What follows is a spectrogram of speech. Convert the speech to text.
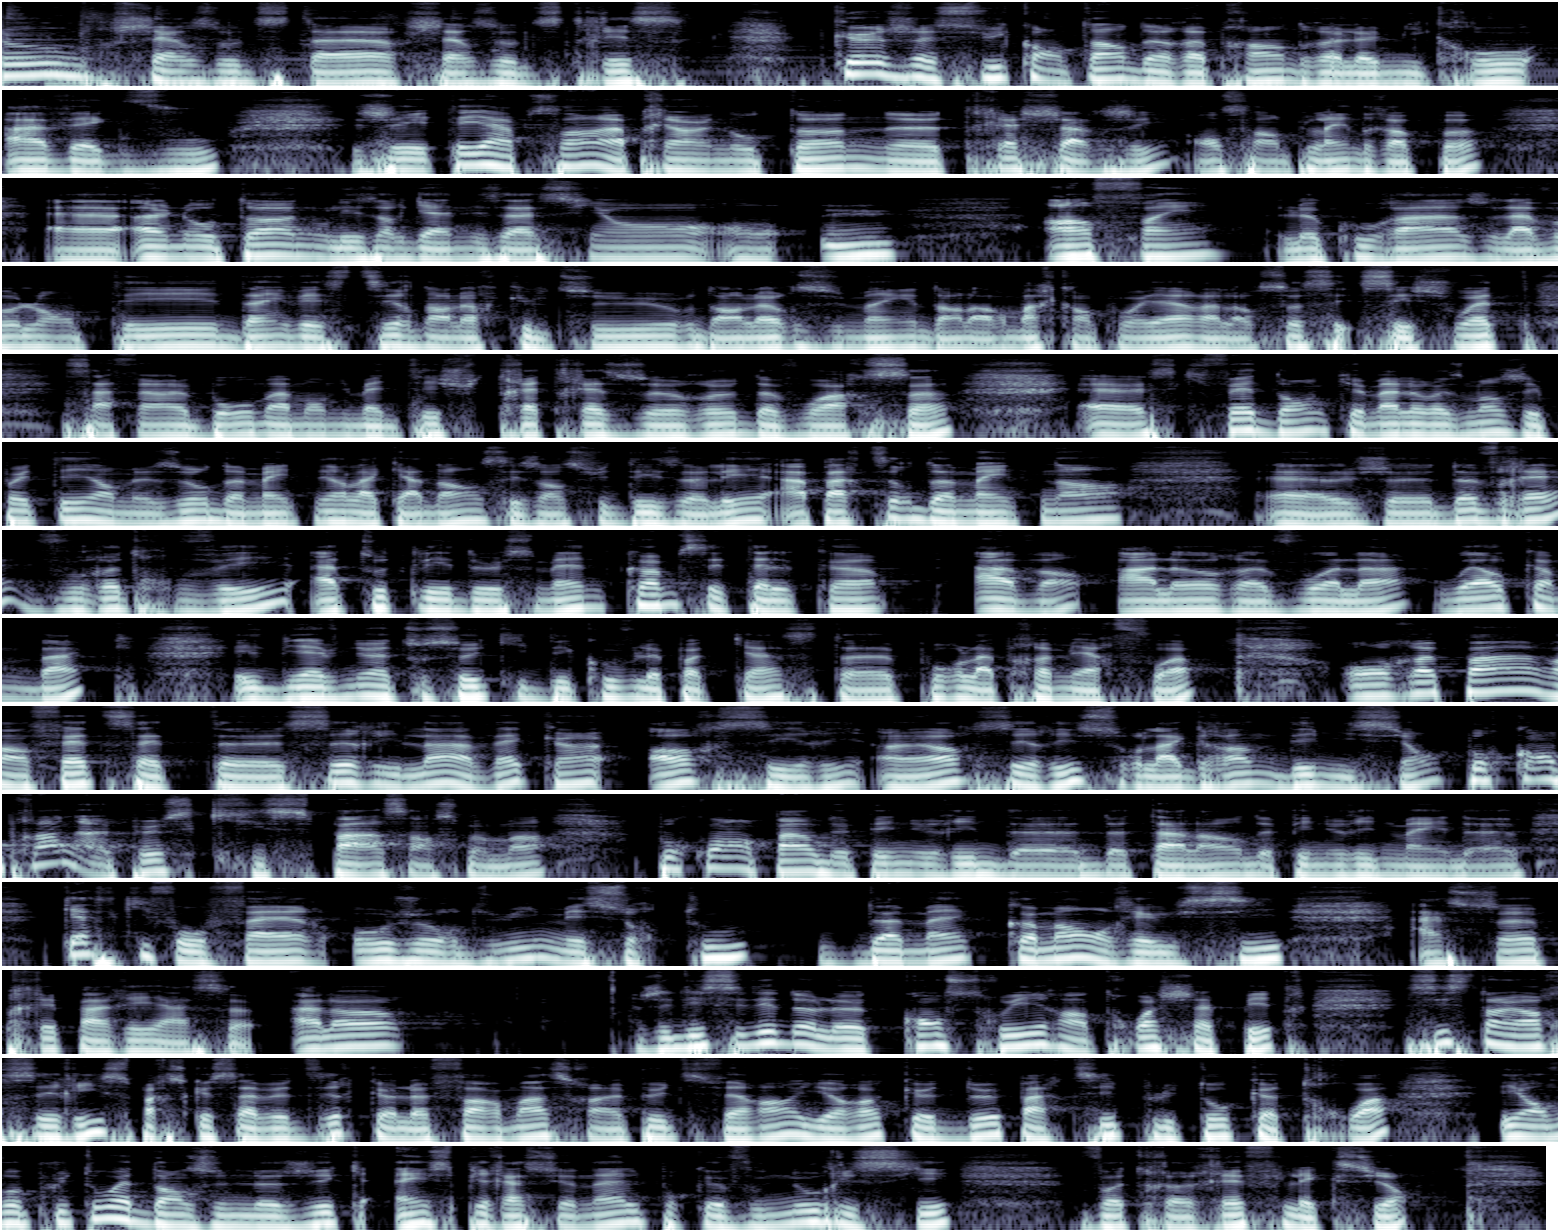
Bonjour, chers auditeurs, chères auditrices que je suis content de reprendre le micro avec vous. J'ai été absent après un automne euh, très chargé, on s'en plaindra pas. Euh, un automne où les organisations ont eu enfin le courage, la volonté d'investir dans leur culture, dans leurs humains, dans leur marque employeur. Alors ça, c'est chouette. Ça fait un baume à mon humanité. Je suis très, très heureux de voir ça. Euh, ce qui fait donc que malheureusement, j'ai pas été en mesure de maintenir la cadence et j'en suis désolé. À partir de maintenant, euh, je devrais vous retrouver à toutes les deux semaines, comme c'était le cas avant. Alors euh, voilà, welcome back et bienvenue à tous ceux qui découvrent le podcast euh, pour la première fois. On repart en fait cette euh, série-là avec un hors-série, un hors-série sur la grande démission pour comprendre un peu ce qui se passe en ce moment, pourquoi on parle de pénurie de, de talent, de pénurie de main-d'œuvre, qu'est-ce qu'il faut faire aujourd'hui, mais surtout demain, comment on réussit à se préparer à ça? Alors, j'ai décidé de le construire en trois chapitres. Si c'est un hors-série, c'est parce que ça veut dire que le format sera un peu différent. Il y aura que deux parties plutôt que trois. Et on va plutôt être dans une logique inspirationnelle pour que vous nourrissiez votre réflexion.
